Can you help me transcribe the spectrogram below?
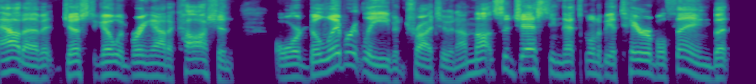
out of it just to go and bring out a caution or deliberately even try to. And I'm not suggesting that's going to be a terrible thing, but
